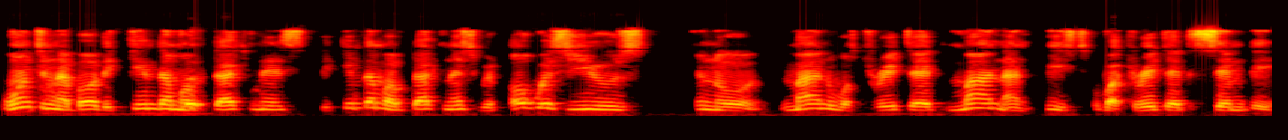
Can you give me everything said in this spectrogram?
One thing about the kingdom of darkness, the kingdom of darkness will always use you know, man was created, man and beast were created the same day.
